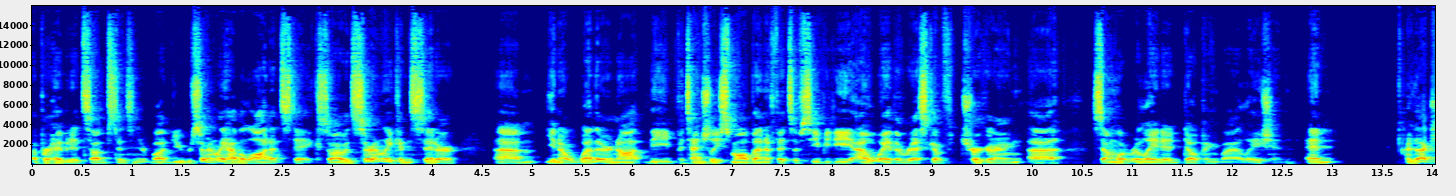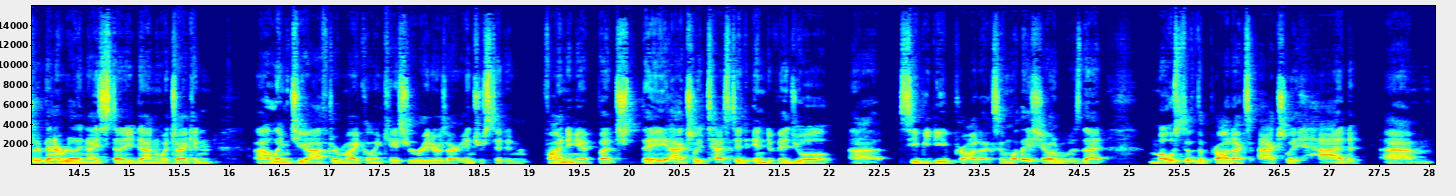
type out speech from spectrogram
a prohibited substance in your blood, you certainly have a lot at stake. So I would certainly consider, um, you know, whether or not the potentially small benefits of CBD outweigh the risk of triggering somewhat related doping violation. And there's actually been a really nice study done, which I can uh, link to you after, Michael, in case your readers are interested in finding it. But they actually tested individual uh, CBD products, and what they showed was that most of the products actually had um,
